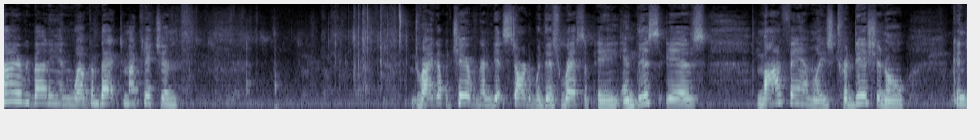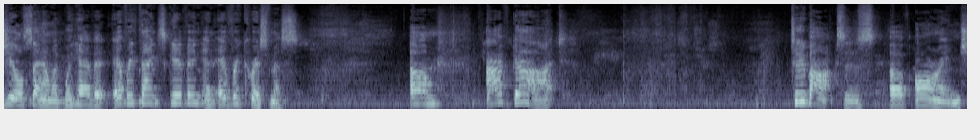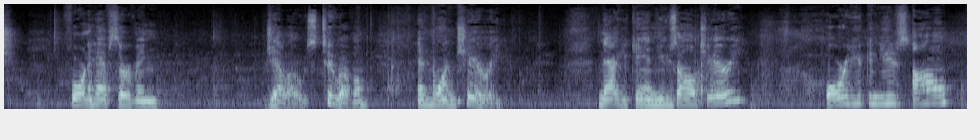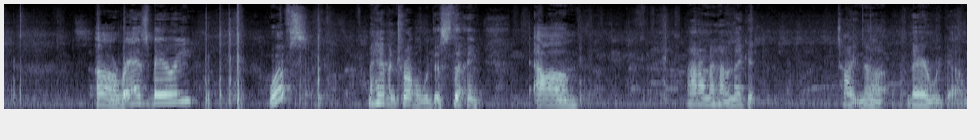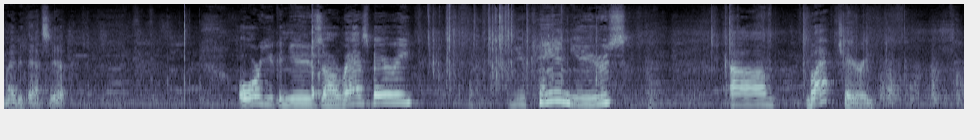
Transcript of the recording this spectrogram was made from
Hi everybody and welcome back to my kitchen. Drag up a chair, we're going to get started with this recipe and this is my family's traditional congealed salad. We have it every Thanksgiving and every Christmas. Um, I've got two boxes of orange, four and a half serving jellos, two of them, and one cherry. Now you can use all cherry, or you can use all uh, raspberry. Whoops, I'm having trouble with this thing. Um, I don't know how to make it tighten up. There we go. Maybe that's it. Or you can use uh, raspberry you can use um, black cherry.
